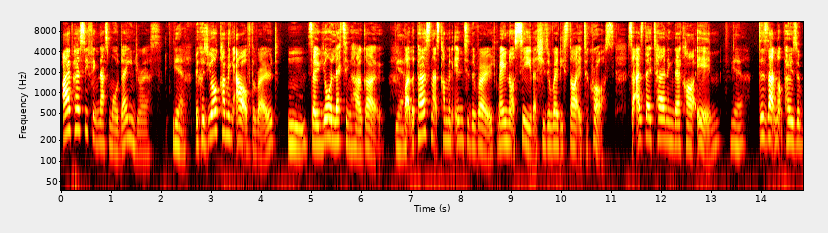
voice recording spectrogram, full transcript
I personally think that's more dangerous. Yeah, because you're coming out of the road, mm. so you're letting her go. Yeah. But the person that's coming into the road may not see that she's already started to cross. So as they're turning their car in, yeah. does that not pose a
